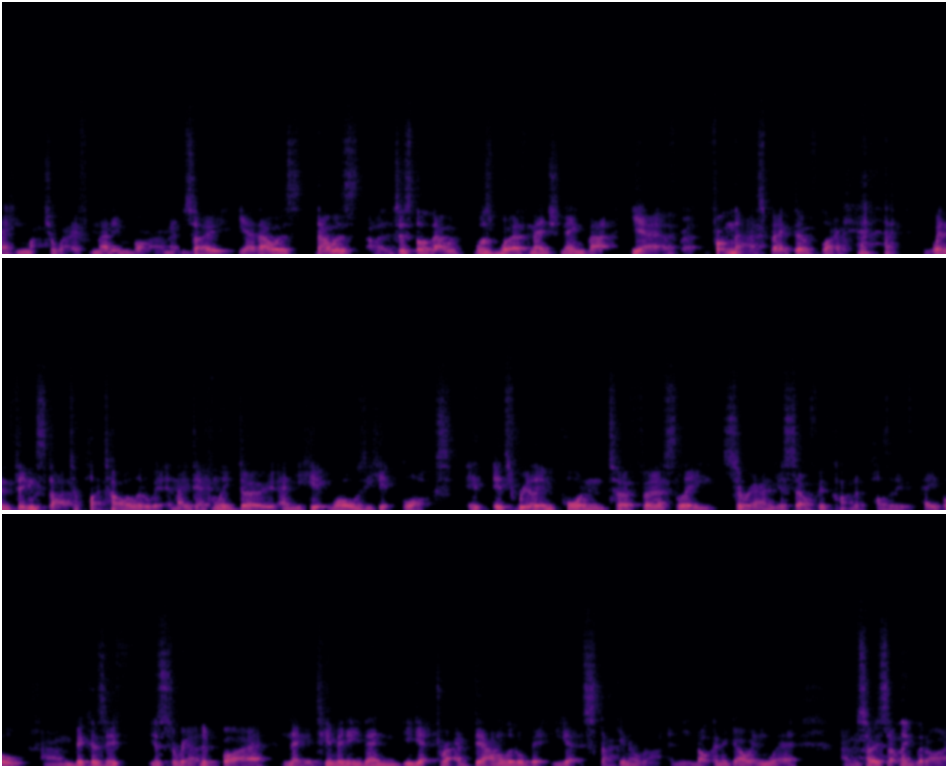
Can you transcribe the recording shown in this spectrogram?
taking much away from that environment. So yeah, that was that was I just thought that was worth mentioning. But yeah, from the aspect of like when things start to plateau a little bit, and they definitely do, and you hit walls, you hit blocks, it, it's really important to firstly surround yourself with kind of positive people. Um, because if you're surrounded by negativity, then you get dragged down a little bit, you get stuck in a rut, and you're not going to go anywhere. And um, so, something that I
